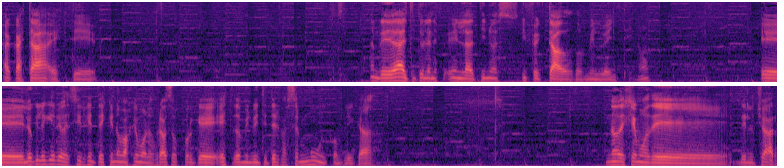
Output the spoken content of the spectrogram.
Acá está este En realidad el título en, latino es Infectados 2020, ¿no? Eh, lo que le quiero decir, gente, es que no bajemos los brazos porque este 2023 va a ser muy complicado. No dejemos de, luchar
